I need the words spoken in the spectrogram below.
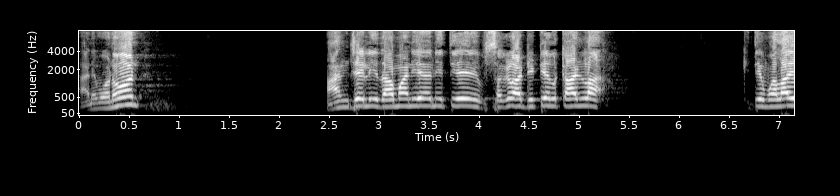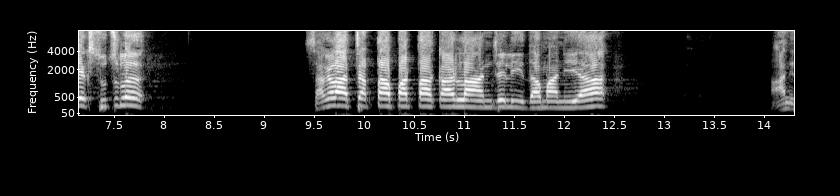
आणि म्हणून अंजली दामानियाने ते सगळा डिटेल काढला की ते मला एक सुचलं. सगळा चट्टा पट्टा काढला अंजली दामानिया. आणि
